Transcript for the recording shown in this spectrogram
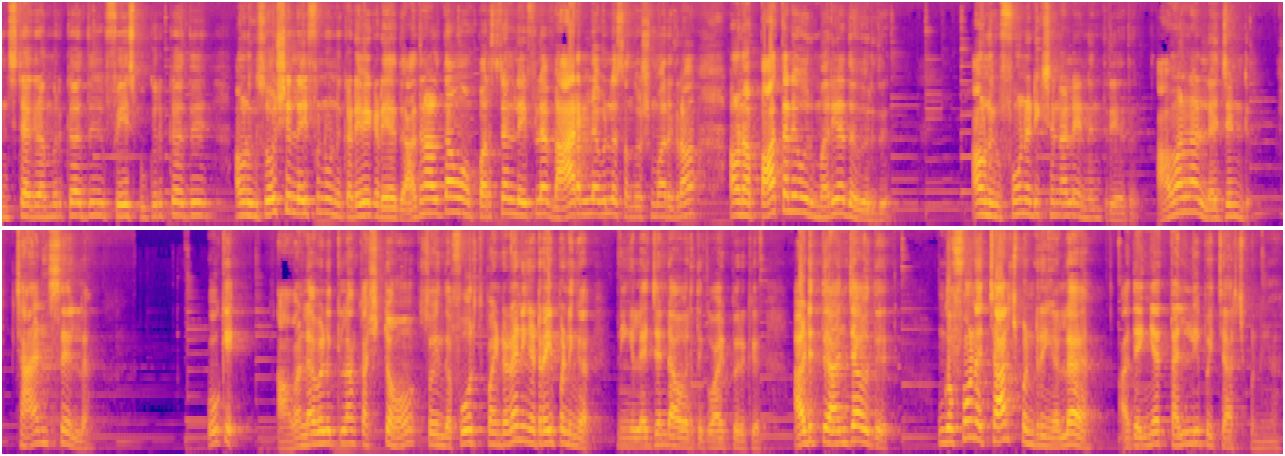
இன்ஸ்டாகிராம் இருக்காது ஃபேஸ்புக் இருக்காது. அவனுக்கு சோஷியல் லைஃப்னு ஒன்று கிடையவே கிடையாது. அதனால தான் அவன் பர்சனல் லைஃப்பில் வேறு லெவலில் சந்தோஷமாக இருக்கிறான். அவனை பார்த்தாலே ஒரு மரியாதை வருது. அவனுக்கு ஃபோன் அடிக்ஷனால என்னன்னு தெரியாது. அவன்லாம் லெஜெண்டு சான்ஸே இல்லை. ஓகே அவன் லெவலுக்குலாம் கஷ்டம். ஸோ இந்த ஃபோர்த் பாயிண்டோட நீங்கள் ட்ரை பண்ணுங்கள் நீங்கள் லெஜெண்ட் ஆகிறதுக்கு வாய்ப்பு இருக்குது அடுத்து அஞ்சாவது. உங்கள் ஃபோனை சார்ஜ் பண்ணுறீங்கல்ல அதை எங்கேயா தள்ளி போய் சார்ஜ் பண்ணுங்கள்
